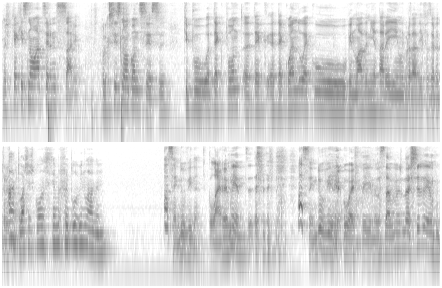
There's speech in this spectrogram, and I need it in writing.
Mas porque é que isso não há de ser necessário? Porque se isso não acontecesse, tipo, até que ponto, até, que, até quando é que o, o Bin Laden ia estar aí em liberdade e a fazer outras Ah, tu achas que o 11 de setembro foi pelo Bin Laden? Ah, sem dúvida. Claramente. Ah, sem dúvida. O FBI não sabe, mas nós sabemos.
